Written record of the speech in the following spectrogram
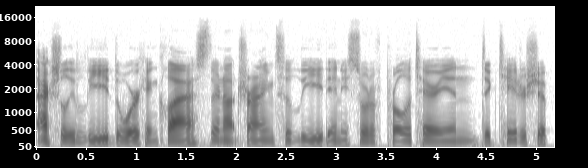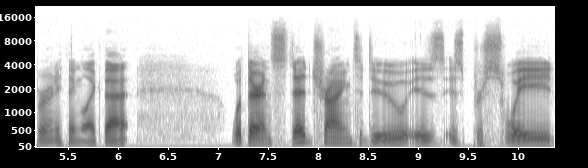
actually lead the working class, they're not trying to lead any sort of proletarian dictatorship or anything like that. What they're instead trying to do is is persuade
